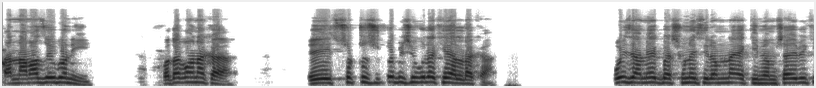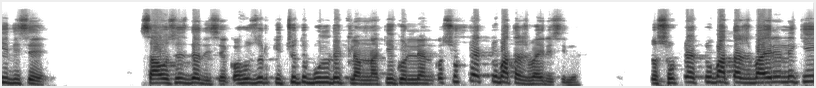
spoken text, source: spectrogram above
তার নামাজ হইব নি? কথা কা? এই ছোট্ট ছোট্ট বিষয়গুলো খেয়াল রাখা। ওই যে আমি একবার শুনেছিলাম না, এক ইমাম সাহেবে কি দিছে? দিছে। হুজুর, কিছু তো ভুল দেখলাম না, কি করলেন? ছোট্ট একটু বাতাস বাইরে ছিল। তো ছোট্ট একটু বাতাস বাইরে কি?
